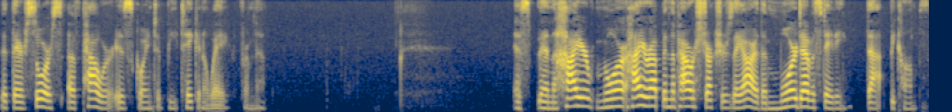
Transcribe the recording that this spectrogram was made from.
that their source of power is going to be taken away from them. As, and the higher more higher up in the power structures they are, the more devastating that becomes.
